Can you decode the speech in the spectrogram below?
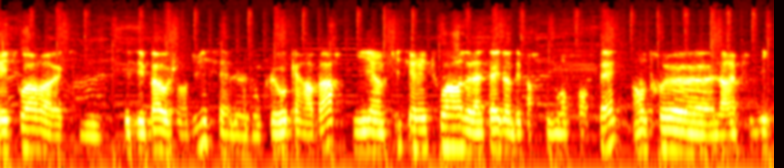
Territoire qui se débat aujourd'hui, c'est le, le Haut-Karabakh, qui est un petit territoire de la taille d'un département français entre euh, la République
